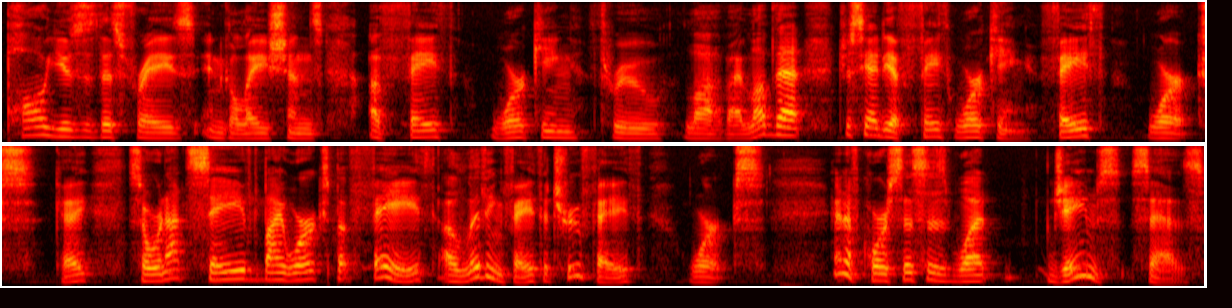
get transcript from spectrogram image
Paul uses this phrase in Galatians of faith working through love. I love that, just the idea of faith working. Faith works. Okay? So we're not saved by works, but faith, a living faith, a true faith, works. And of course, this is what James says.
